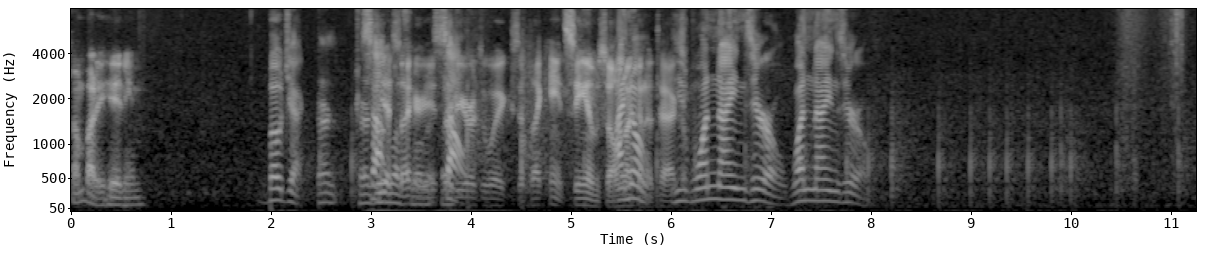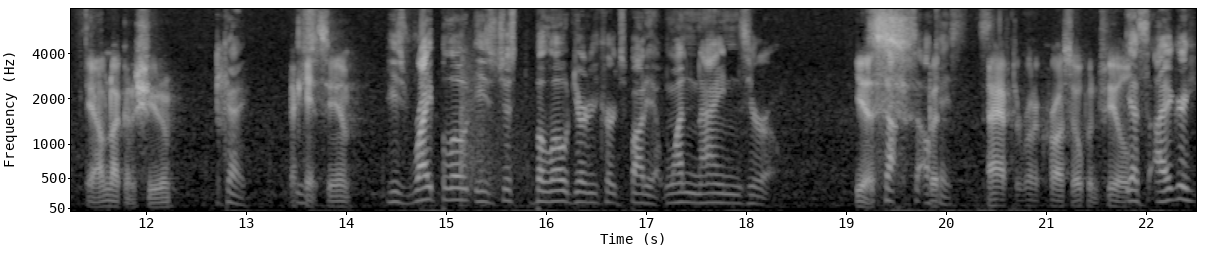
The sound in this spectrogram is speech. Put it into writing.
Somebody hit him. Bojac. Turn, turn South. Yes, the left I a hear you. 30 South. yards away, except I can't see him, so I'm I not know. going to attack He's him. 190. 190. Yeah, I'm not going to shoot him. Okay. I He's- can't see him. He's right below. He's just below Dirty Kurt's body at 190. Yes. So- so- but okay. I have to run across open field. Yes, I agree.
